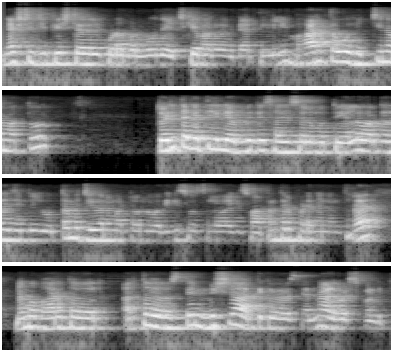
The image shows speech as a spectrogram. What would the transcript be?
next G P S ಕೂಡ ಬರಬಹುದು ಎಚ್ ಕೆ ಭಾಗದ ವಿದ್ಯಾರ್ಥಿಗಳಿಗೆ. ಭಾರತವು ಹೆಚ್ಚಿನ ಮತ್ತು ತ್ವರಿತಗತಿಯಲ್ಲಿ ಅಭಿವೃದ್ಧಿ ಸಾಧಿಸಲು ಮತ್ತು ಎಲ್ಲ ವರ್ಗದ ಜನರಿಗೆ ಉತ್ತಮ ಜೀವನ ಮಟ್ಟವನ್ನು ಒದಗಿಸುವ ಸಲುವಾಗಿ ಸ್ವಾತಂತ್ರ್ಯ ಪಡೆದ ನಂತರ ನಮ್ಮ ಭಾರತ ಅರ್ಥವ್ಯವಸ್ಥೆ ಮಿಶ್ರ ಆರ್ಥಿಕ ವ್ಯವಸ್ಥೆಯನ್ನು ಅಳವಡಿಸಿಕೊಂಡಿತು.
